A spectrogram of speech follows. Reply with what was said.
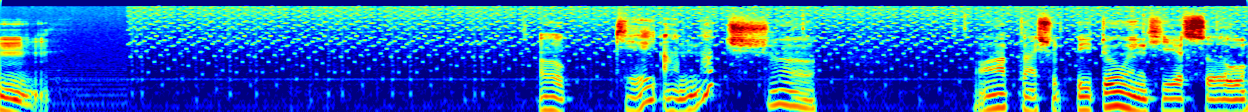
Hmm. Okay I'm not sure what I should be doing here so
